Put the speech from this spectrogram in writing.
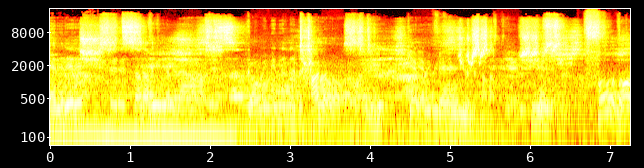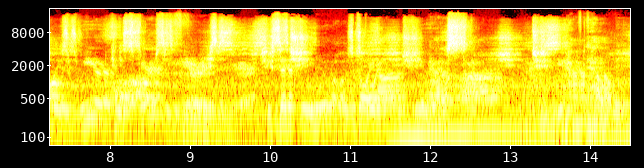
and then she said something about going into the tunnels to get revenge or something. She was full of all these weird conspiracy theories. She said she knew what was going on. She knew how to stop. She, you have to help me.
